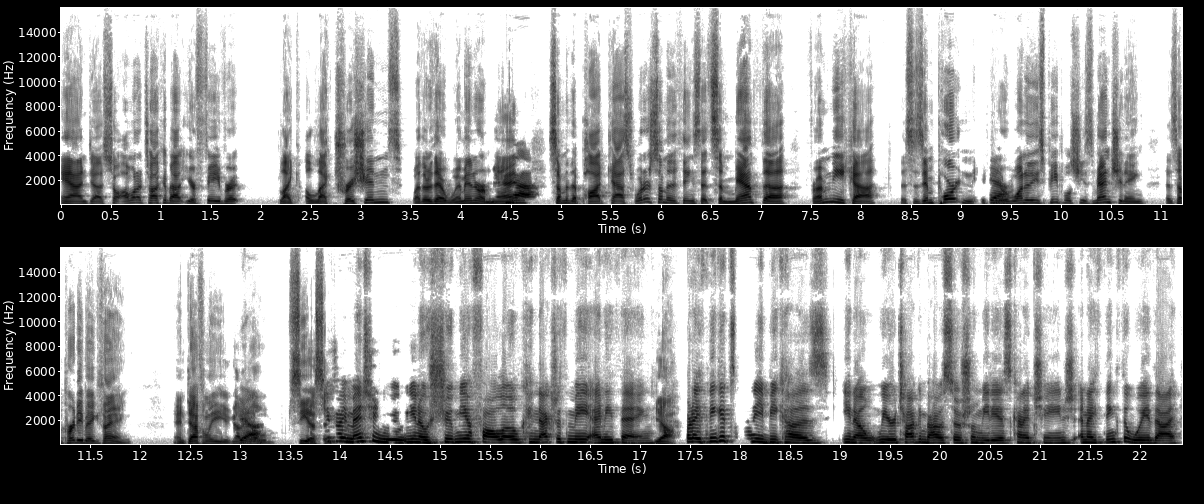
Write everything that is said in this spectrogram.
And uh, so I want to talk about your favorite like electricians, whether they're women or men, yeah. some of the podcasts. What are some of the things that Samantha from NECA, this is important. If yeah. you're one of these people she's mentioning, it's a pretty big thing and definitely you got to yeah. go see us. If I mention you, you know, shoot me a follow, connect with me, anything. Yeah. But I think it's funny because you know we were talking about how social media has kind of changed, and I think the way that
